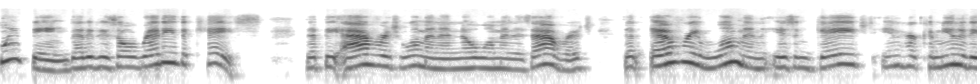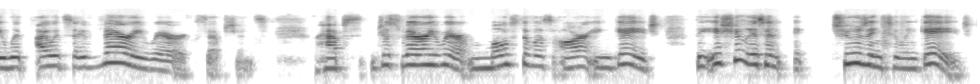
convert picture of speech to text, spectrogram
point being that it is already the case that the average woman, and no woman is average, that every woman is engaged in her community with, I would say, very rare exceptions, perhaps just very rare. Most of us are engaged. The issue isn't choosing to engage.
